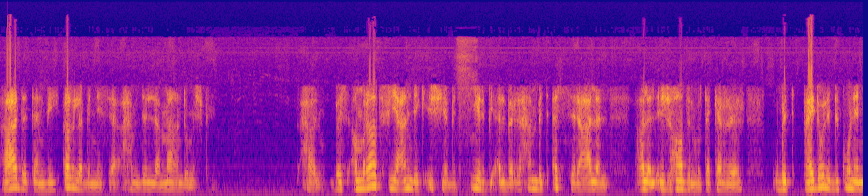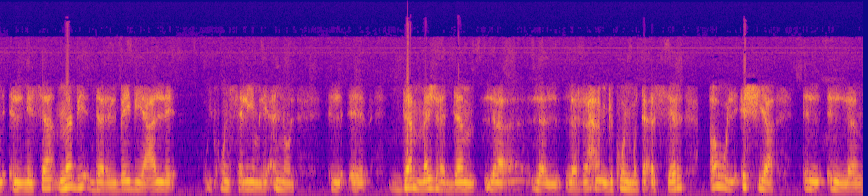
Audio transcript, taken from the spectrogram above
عادة بأغلب النساء الحمد لله ما عنده مشكلة حاله بس أمراض في عندك أشياء بتصير بقلب الرحم بتأثر على. على الإجهاض المتكرر وبت... هيدول بيكون ال- النساء ما بيقدر البيبي يعلق ويكون سليم لأنه ال... ال... آه، الدم مجرى الدم ل... ل... للرحم بيكون متأثر أو الأشياء ال... ال...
